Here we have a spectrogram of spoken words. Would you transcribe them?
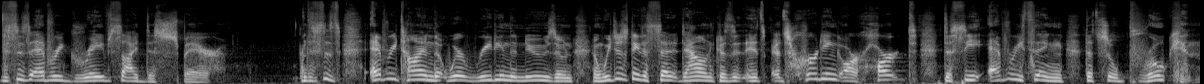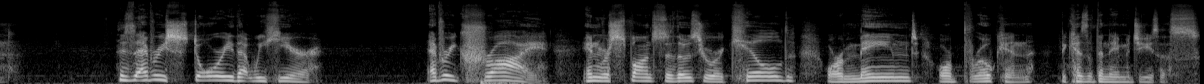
This is every graveside despair. This is every time that we're reading the news and, and we just need to set it down because it, it's, it's hurting our heart to see everything that's so broken. This is every story that we hear, every cry in response to those who are killed or maimed or broken because of the name of Jesus.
